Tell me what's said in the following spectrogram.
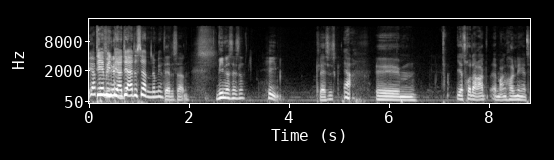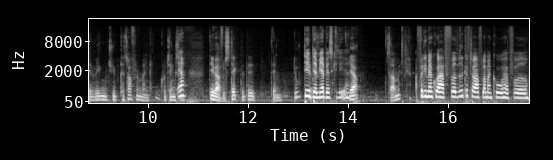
ja, Det er, min, det er, det er desserten nemlig. Det er desserten. Vinersnitsel. Helt klassisk. Ja. Øhm, jeg tror, der er ret øh, mange holdninger til, hvilken type kartoffel man kunne tænke sig. Ja. Det er i hvert fald stegte. Det er dem, du. Det er dem, jeg bedst kan lide. Ja. Ja, samme. Fordi man kunne have fået hvide kartofler, man kunne have fået...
